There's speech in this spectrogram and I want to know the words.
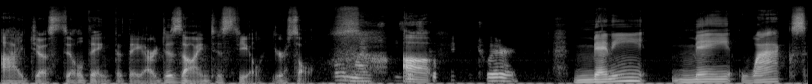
I just still think that they are designed to steal your soul. Oh my Jesus! Uh, check your Twitter. Many may wax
